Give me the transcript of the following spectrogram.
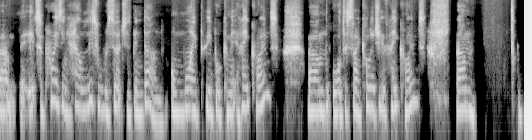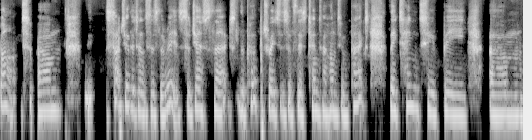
Um, it's surprising how little research has been done on why people commit hate crimes um, or the psychology of hate crimes. Um, but um, such evidence as there is suggests that the perpetrators of this tend to hunt in packs. They tend to be um,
